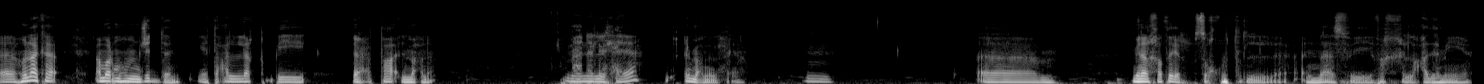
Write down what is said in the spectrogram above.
آه، هناك أمر مهم جدا يتعلق بإعطاء المعنى. معنى للحياة؟ المعنى للحياة. من الخطير سقوط الناس في فخ العدمية.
